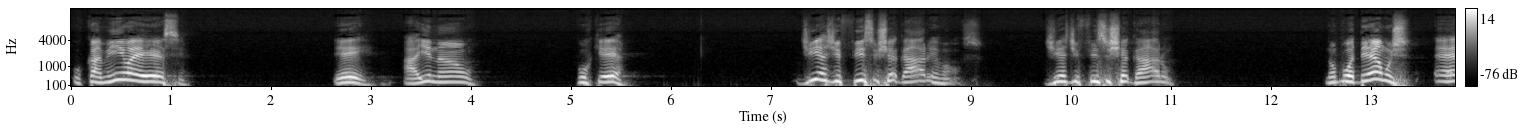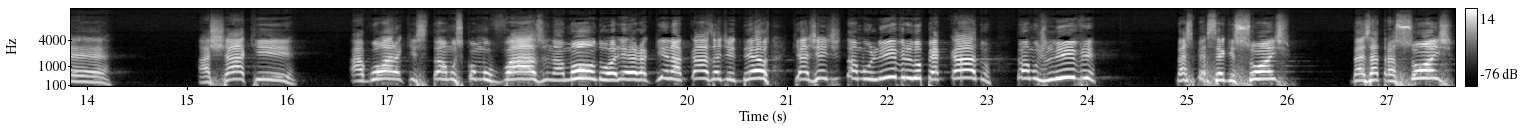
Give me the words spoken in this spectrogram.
O caminho é esse. Ei, aí não. Por quê? Dias difíceis chegaram, irmãos. Dias difíceis chegaram. Não podemos é, achar que agora que estamos como vaso na mão do olheiro aqui na casa de Deus, que a gente estamos livres do pecado, estamos livres das perseguições, das atrações,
